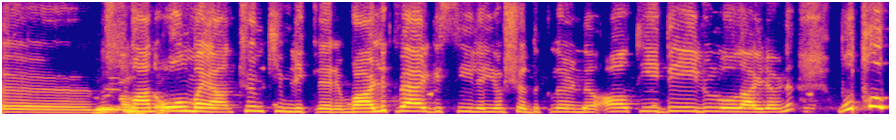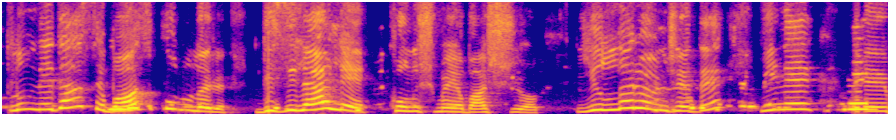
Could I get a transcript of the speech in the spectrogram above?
e, Müslüman olmayan tüm kimliklerin varlık vergisiyle yaşadıklarını, 6-7 Eylül olaylarını bu toplum nedense bazı konuları dizilerle konuşmaya başlıyor. Yıllar önce de yine e,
